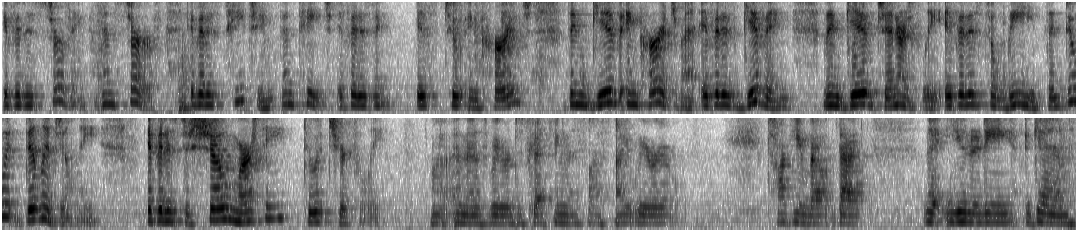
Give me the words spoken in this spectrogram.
If it is serving, then serve. If it is teaching, then teach. If it is is to encourage, then give encouragement. If it is giving, then give generously. If it is to lead, then do it diligently. If it is to show mercy, do it cheerfully. And as we were discussing this last night, we were talking about that that unity again.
